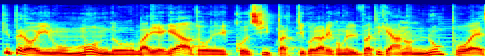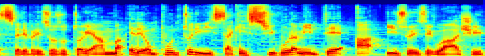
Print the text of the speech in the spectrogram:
che però in un mondo variegato e così particolare come il Vaticano non può essere preso sotto gamba ed è un punto di vista che sicuramente ha i suoi seguaci.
